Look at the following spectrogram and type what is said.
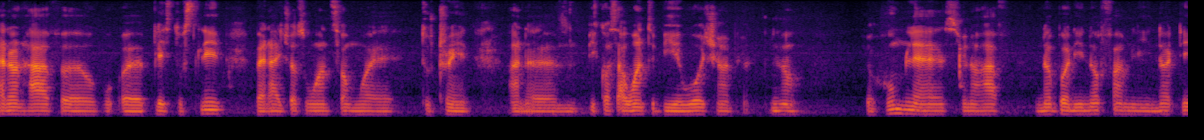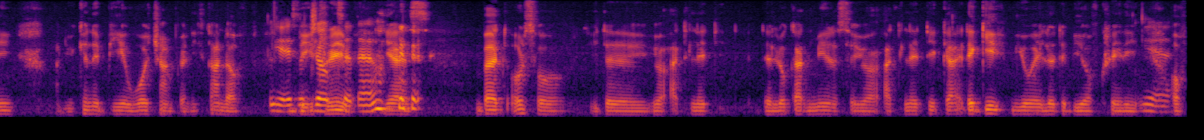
I don't have a, a place to sleep, but I just want somewhere to train, and um, because I want to be a world champion, you know, you're homeless, you know, have nobody, no family, nothing, and you're gonna be a world champion. It's kind of yeah, it's a joke to them. yes, but also the your athletic. They look at me and say you're an athletic guy. They give you a little bit of credit yeah. of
